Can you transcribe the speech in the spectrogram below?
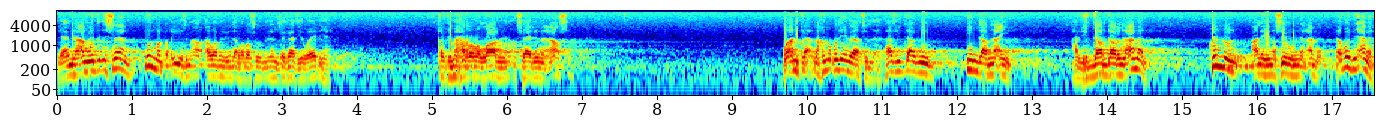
لأنها عمود الإسلام ثم بقية أوامر الله ورسوله من الزكاة وغيرها. ترك ما حرم الله من سائر المعاصي. وأنت مخلوق لعبادة الله هذه الدار من دار نعيم هذه الدار دار العمل. كل عليه نصيب من العمل لابد من عمل.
